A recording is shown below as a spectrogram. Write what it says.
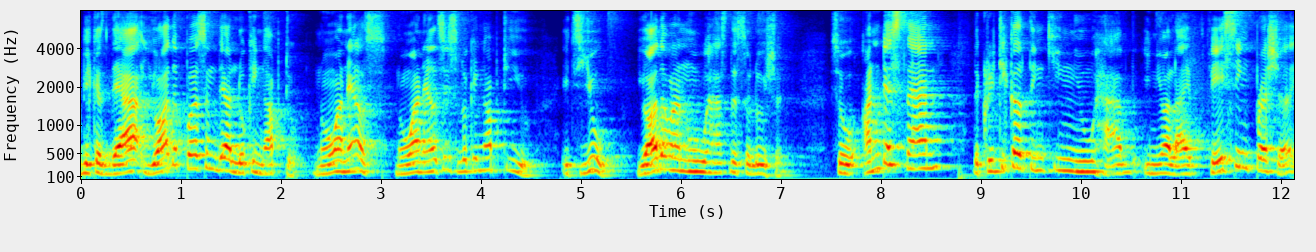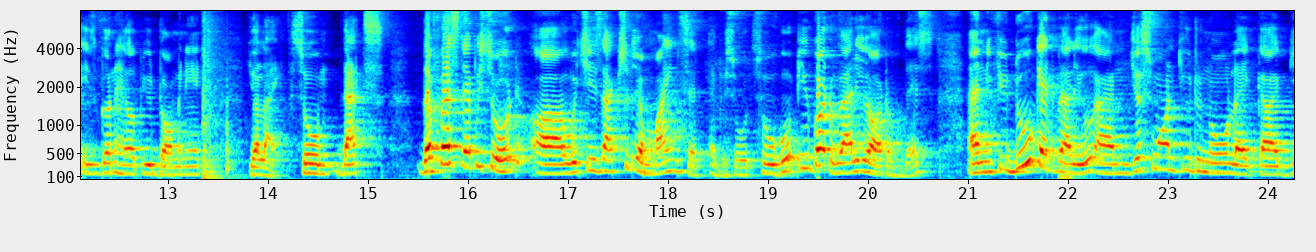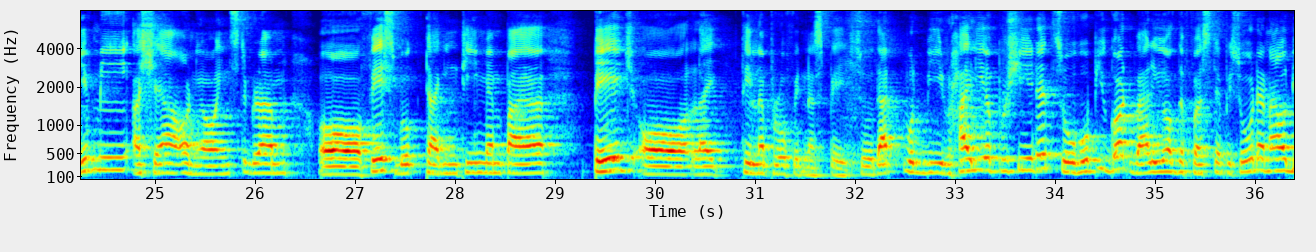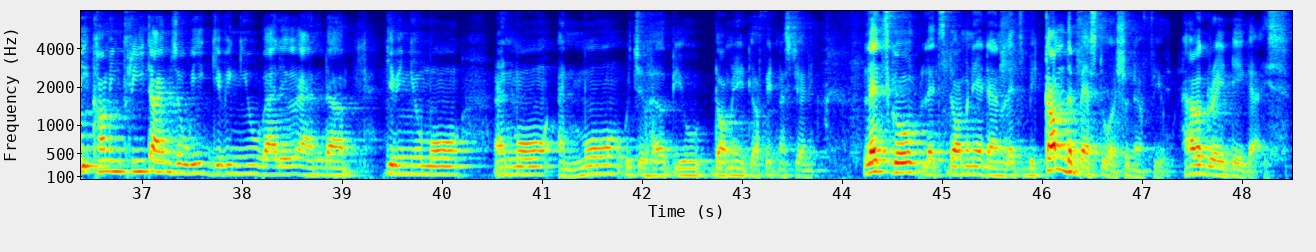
because they are you are the person they are looking up to. No one else. No one else is looking up to you. It's you. You are the one who has the solution. So understand the critical thinking you have in your life. Facing pressure is going to help you dominate your life. So that's the first episode uh, which is actually a mindset episode so hope you got value out of this. And if you do get value and just want you to know like uh, give me a share on your instagram or facebook tagging team empire page or like tilna pro fitness page. So that would be highly appreciated. So hope you got value of the first episode and i'll be coming three times a week giving you value and uh, giving you more and more and more which will help you dominate your fitness journey. Let's go, let's dominate, and let's become the best version of you. Have a great day, guys.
